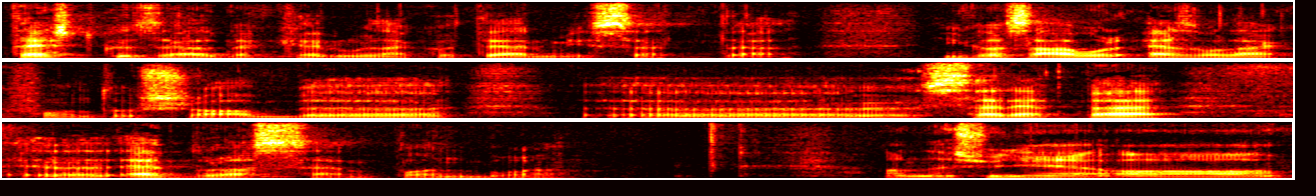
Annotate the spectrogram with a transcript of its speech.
testközelbe kerülnek a természettel. Igazából ez a legfontosabb uh, uh, szerepe ebből a szempontból. Annas, ugye a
